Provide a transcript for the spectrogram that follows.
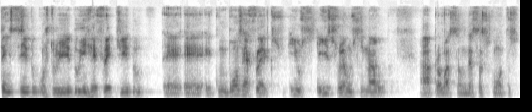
tem sido construído e refletido é, é, é, com bons reflexos. E os, isso é um sinal, a aprovação dessas contas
